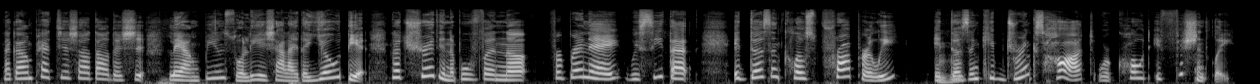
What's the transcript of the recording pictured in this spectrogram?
那刚刚 Pat 介绍到的是两边所列下来的优点。那缺点的部分呢？For brand A, we see that it doesn't close properly. It doesn't keep drinks hot or cold efficiently.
